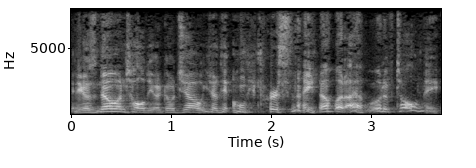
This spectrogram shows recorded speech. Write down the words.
And he goes, no one told you. I go, Joe, you're the only person I know that I would have told me.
